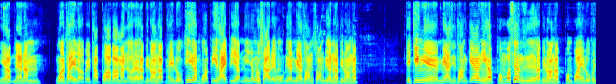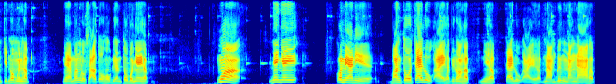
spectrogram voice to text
นี่ครับ แนะนำงัวไทยเหรอไปทับพอบามันเอาได้ครับพี่น้องครับให้ลูกที่ครับหัวปีไทยปีครับนี่ยังลูกสาวได้หกเดือนแม่ท้องสองเดือนครับพี่น้องครับที่จริงเนี่ยแม่สีท้องแก้วนี่ครับผมบ่เสื่องซื้อครับพี่น้องครับผมปล่อยให้ลูกเพิ่นกินนมกันครับเนี่ยมื่อลูกสาวตัวหกเดือนตัวบ่ใหญ่ครับงัวใหญ่ ก็แม่นี่ บางตัวใจลูกไอายครับพี่น้องครับ นี่ครับใจลูกไอายครับน้ำลึงหนังหนาครับ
